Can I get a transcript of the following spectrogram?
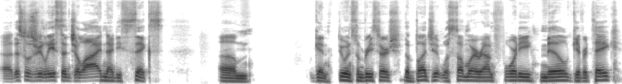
Uh, this was released in July '96. Um, again, doing some research, the budget was somewhere around 40 mil, give or take.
